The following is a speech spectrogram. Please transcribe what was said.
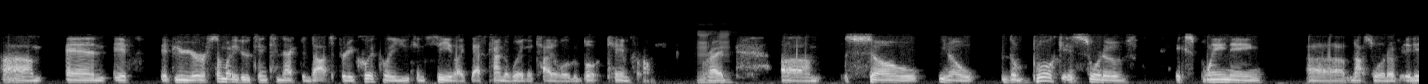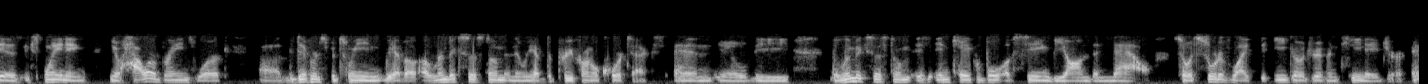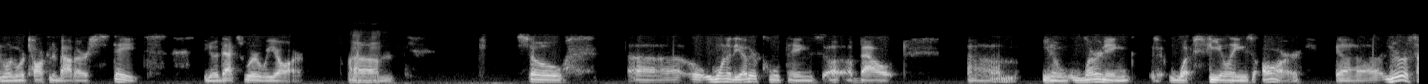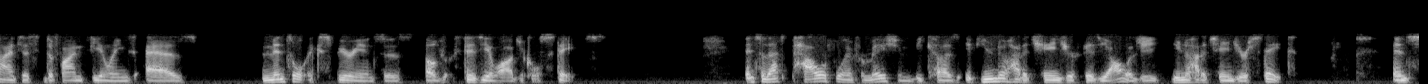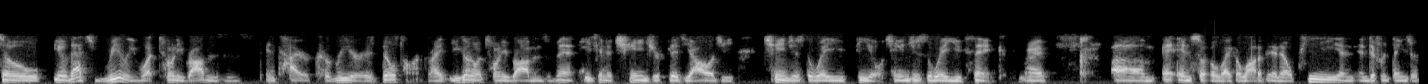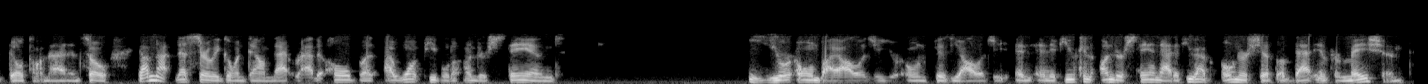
Um, and if if you're somebody who can connect the dots pretty quickly, you can see like that's kind of where the title of the book came from, mm-hmm. right? Um, so you know the book is sort of explaining, uh, not sort of, it is explaining you know how our brains work. Uh, the difference between we have a, a, limbic system and then we have the prefrontal cortex, and you know the the limbic system is incapable of seeing beyond the now. So it's sort of like the ego-driven teenager. And when we're talking about our states, you know that's where we are. Mm-hmm. Um, so uh, one of the other cool things uh, about um, you know learning what feelings are, uh, neuroscientists define feelings as mental experiences of physiological states. And so that's powerful information because if you know how to change your physiology, you know how to change your state. And so, you know, that's really what Tony Robbins' entire career is built on, right? You go to a Tony Robbins event, he's going to change your physiology, changes the way you feel, changes the way you think, right? Um, and, and, so, like a lot of NLP and, and different things are built on that. And so, I'm not necessarily going down that rabbit hole, but I want people to understand your own biology, your own physiology. And, and if you can understand that, if you have ownership of that information,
